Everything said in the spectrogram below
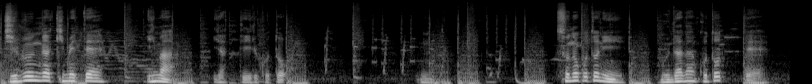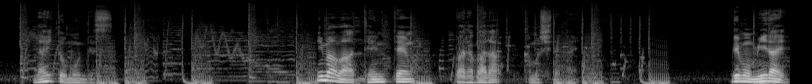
自分が決めて今やっていること。うん。そのことに無駄なことってないと思うんです。今は点々バラバラかもしれない。でも未来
